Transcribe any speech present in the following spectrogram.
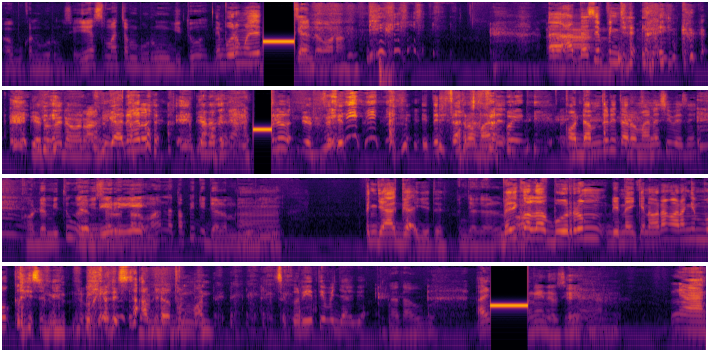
oh bukan burung sih. Iya semacam burung gitu. Ini burung aja kan? ada orang. Eh, atasnya penjaga Di atasnya ada orang. Enggak denger lu. Di atasnya Dulu. It- itu ditaruh mana? Kodam tuh ditaruh mana sih biasanya? Kodam itu nggak bisa diri. taruh mana tapi di dalam diri. Penjaga gitu. penjaga lu. Berarti Oh, kalau burung dinaikin orang orangnya muklis kan. Muklis Abdel Temon. Security penjaga. nggak tahu gua. Angin ya sih. Ngak.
